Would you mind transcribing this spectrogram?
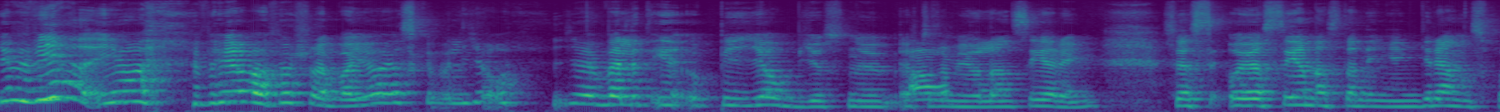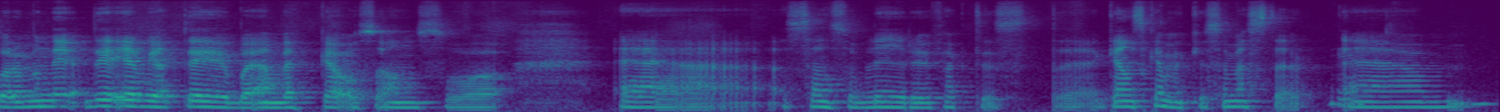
ja men vi jag, jag var först såhär, ja jag ska väl jobba. Jag är väldigt uppe i jobb just nu eftersom jag har lansering. Så jag, och jag ser nästan ingen gräns på det, men det, det, jag vet det är ju bara en vecka och sen så eh, sen så blir det ju faktiskt eh, ganska mycket semester. Ehm,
